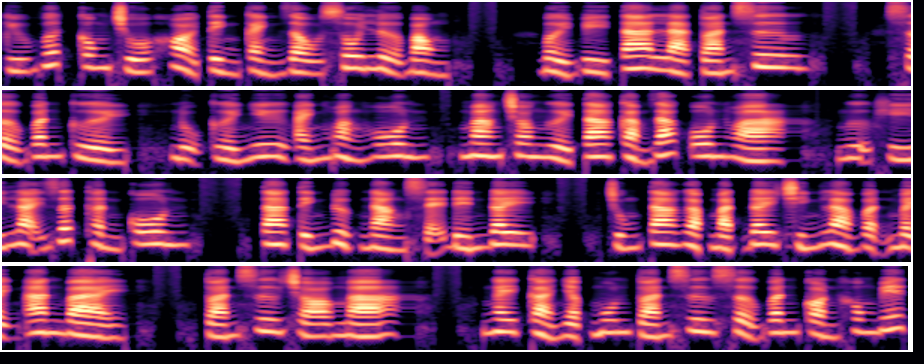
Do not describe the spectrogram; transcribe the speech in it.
cứu vớt công chúa khỏi tình cảnh dầu sôi lửa bỏng. Bởi vì ta là toán sư. Sở vân cười, nụ cười như ánh hoàng hôn, mang cho người ta cảm giác ôn hòa, ngự khí lại rất thần côn. Ta tính được nàng sẽ đến đây. Chúng ta gặp mặt đây chính là vận mệnh an bài. Toán sư chó má. Ngay cả nhập môn toán sư sở vân còn không biết.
